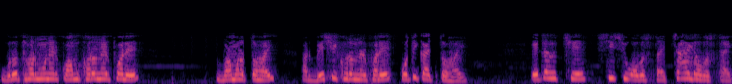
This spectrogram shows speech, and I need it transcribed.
গ্রোথ হরমোনের কম ক্ষরণের ফলে বামনত্ব হয়, আর বেশি ক্ষরণের ফলে অতিকায়িত্ব হয়। এটা হচ্ছে শিশু অবস্থায়, চাইল্ড অবস্থায়।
